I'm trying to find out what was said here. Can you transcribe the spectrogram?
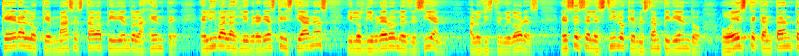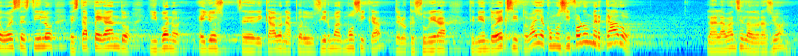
qué era lo que más estaba pidiendo la gente. Él iba a las librerías cristianas y los libreros les decían a los distribuidores, este es el estilo que me están pidiendo o este cantante o este estilo está pegando y bueno, ellos se dedicaban a producir más música de lo que estuviera teniendo éxito. Vaya, como si fuera un mercado, la alabanza y la adoración.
